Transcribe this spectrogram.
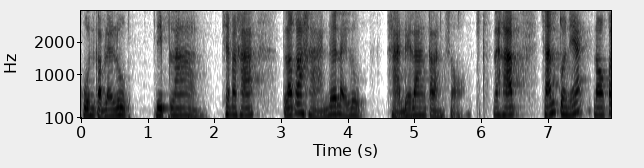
คูณกับอะไรลูก ดิฟล่าง ใช่ไหมคะ แล้วก็หารด้วยอะไรลูก หารด้วยล่างกำลังสองนะครับฉะนั้นตัวเนี้ยน้องก็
